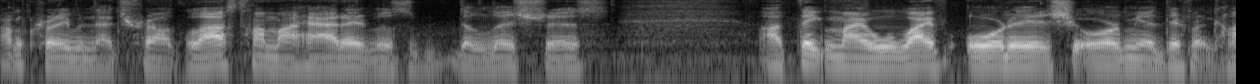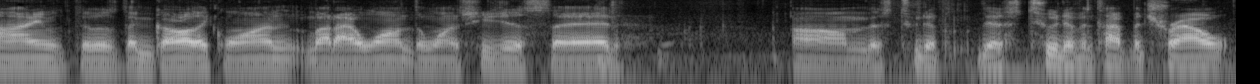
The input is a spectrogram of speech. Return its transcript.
I'm craving that trout. The last time I had it, it was delicious. I think my wife ordered. She ordered me a different kind. It was the garlic one, but I want the one she just said. Um, there's two different there's two different type of trout,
